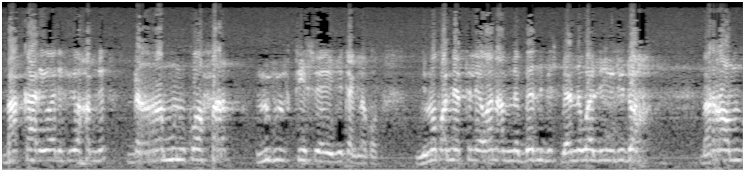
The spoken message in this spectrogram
bàkkaar yoo def yoo xam ne dara mënu koo far lu dul tiis yooyu ñu teg la ko ni ma ko nettalee woon am na benn bis benn wàll yu di dox ba romb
